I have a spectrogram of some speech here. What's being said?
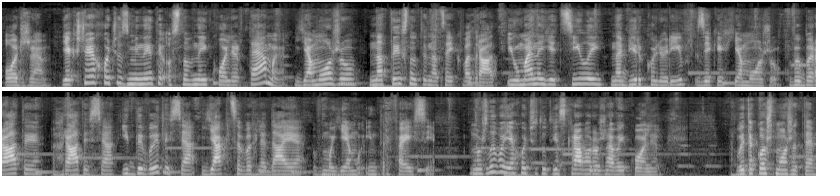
Отже, якщо я хочу змінити основний колір теми, я можу натиснути на цей квадрат, і у мене є цілий набір кольорів, з яких я можу вибирати, гратися і дивитися, як це виглядає в моєму інтерфейсі. Можливо, я хочу тут яскраво рожевий колір. Ви також можете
